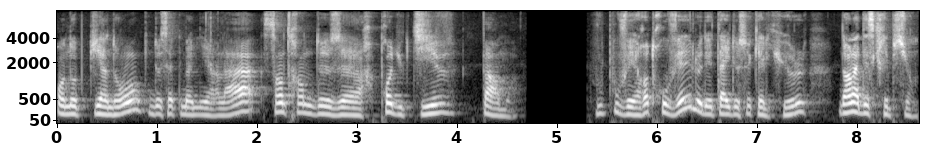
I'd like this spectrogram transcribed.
On obtient donc de cette manière-là 132 heures productives par mois. Vous pouvez retrouver le détail de ce calcul dans la description.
